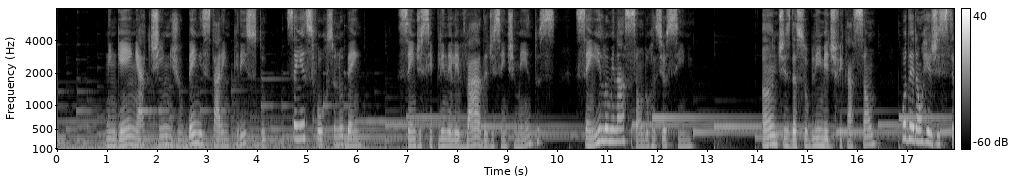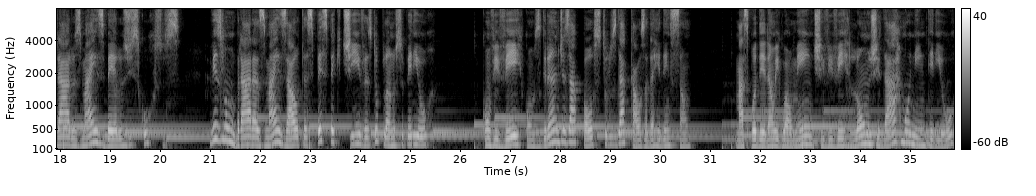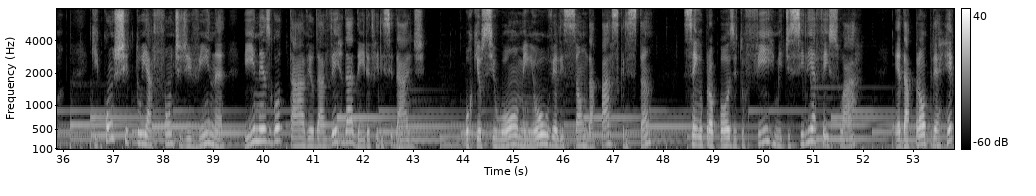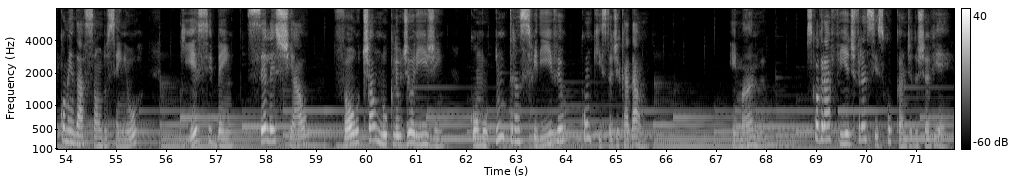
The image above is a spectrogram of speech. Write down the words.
Ninguém atinge o bem-estar em Cristo sem esforço no bem, sem disciplina elevada de sentimentos, sem iluminação do raciocínio. Antes da sublime edificação, poderão registrar os mais belos discursos, vislumbrar as mais altas perspectivas do plano superior, conviver com os grandes apóstolos da causa da redenção mas poderão igualmente viver longe da harmonia interior que constitui a fonte divina e inesgotável da verdadeira felicidade. Porque se o homem ouve a lição da paz cristã, sem o propósito firme de se lhe afeiçoar, é da própria recomendação do Senhor que esse bem celestial volte ao núcleo de origem como intransferível conquista de cada um. Emmanuel, psicografia de Francisco Cândido Xavier.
